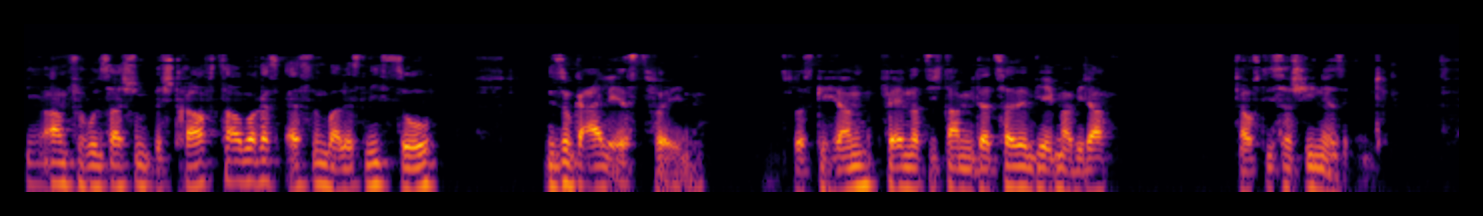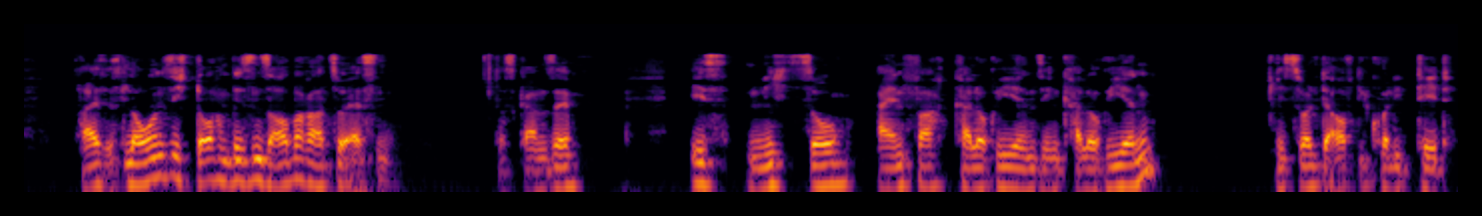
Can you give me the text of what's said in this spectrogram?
in Anführungszeichen bestraft sauberes Essen, weil es nicht so, nicht so geil ist für ihn. Also das Gehirn verändert sich dann mit der Zeit, wenn wir immer wieder auf dieser Schiene sind. Das heißt, es lohnt sich doch ein bisschen sauberer zu essen. Das Ganze ist nicht so einfach. Kalorien sind Kalorien. Ich sollte auf die Qualität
